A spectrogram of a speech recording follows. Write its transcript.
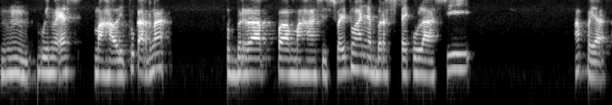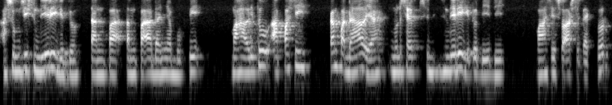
Hmm, mahal itu karena beberapa mahasiswa itu hanya berspekulasi apa ya asumsi sendiri gitu tanpa tanpa adanya bukti mahal itu apa sih? Kan padahal ya menurut saya sendiri gitu di, di mahasiswa arsitektur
